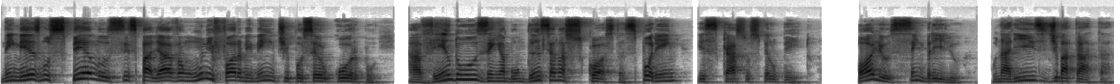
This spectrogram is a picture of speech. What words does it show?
Nem mesmo os pelos se espalhavam uniformemente por seu corpo, havendo-os em abundância nas costas, porém escassos pelo peito. Olhos sem brilho, o nariz de batata,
